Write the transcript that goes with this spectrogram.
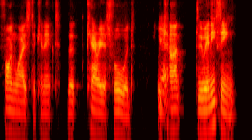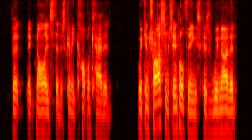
find ways to connect that carry us forward. We yeah. can't do anything but acknowledge that it's going to be complicated. We can try some simple things because we know that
